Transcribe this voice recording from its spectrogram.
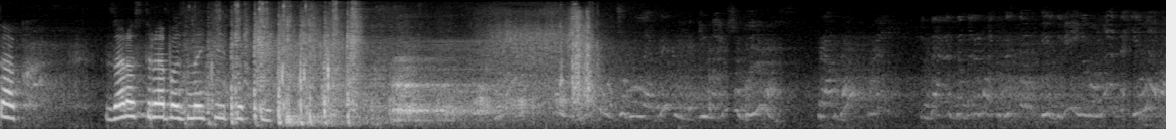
Так. Зараз треба знайти прохід. Чому не викриє і менше боїмось? Правда? Зараз заберемо свисток і звільнимо Мета і Лева.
